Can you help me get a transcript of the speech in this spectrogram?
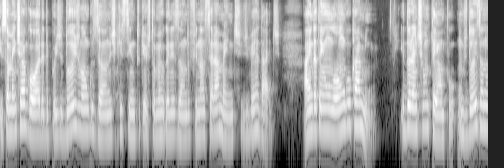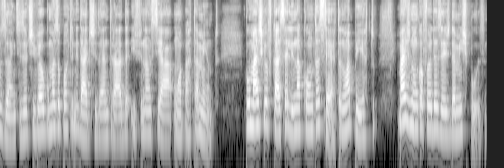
E somente agora, depois de dois longos anos, que sinto que eu estou me organizando financeiramente, de verdade. Ainda tenho um longo caminho. E durante um tempo, uns dois anos antes, eu tive algumas oportunidades de dar entrada e financiar um apartamento por mais que eu ficasse ali na conta certa, no aperto, mas nunca foi o desejo da minha esposa.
